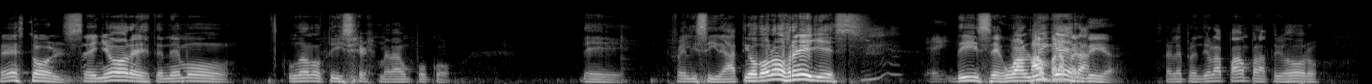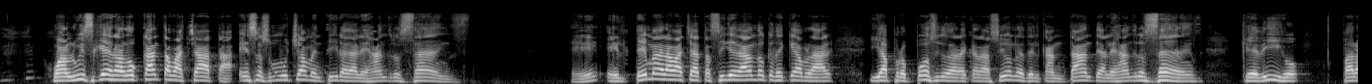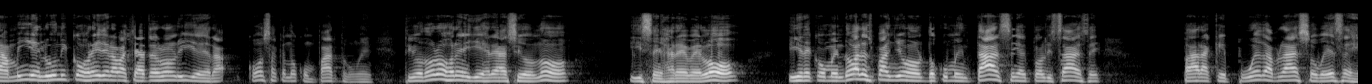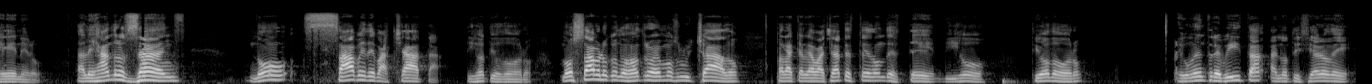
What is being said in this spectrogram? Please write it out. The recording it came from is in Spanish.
Néstor. Señores, tenemos una noticia que me da un poco de felicidad. Teodoro Reyes dice, Juan Luis Pámpara Guerra. prendía. Se le prendió la pámpara a Teodoro. Juan Luis Guerra no canta bachata. Eso es mucha mentira de Alejandro Sanz. ¿Eh? El tema de la bachata sigue dando que de qué hablar. Y a propósito de las declaraciones del cantante Alejandro Sanz, que dijo, para mí el único rey de la bachata es Juan Luis Guerra, cosa que no comparto con él. Teodoro Reyes reaccionó y se reveló y recomendó al español documentarse y actualizarse para que pueda hablar sobre ese género. Alejandro Sanz no sabe de bachata, dijo Teodoro. No sabe lo que nosotros hemos luchado para que la bachata esté donde esté, dijo Teodoro en una entrevista al noticiario de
